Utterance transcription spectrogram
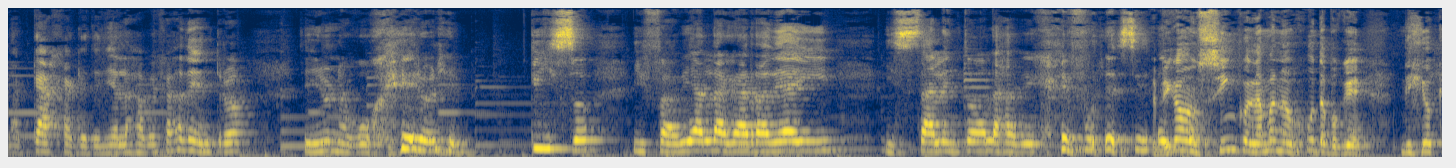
la caja que tenía las abejas adentro, tenía un agujero en el piso y Fabián la agarra de ahí y salen todas las abejas enfurecidas. Me picaron cinco en la mano juntas porque dije, ok,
